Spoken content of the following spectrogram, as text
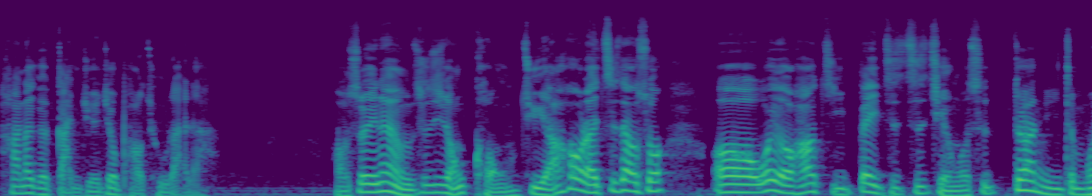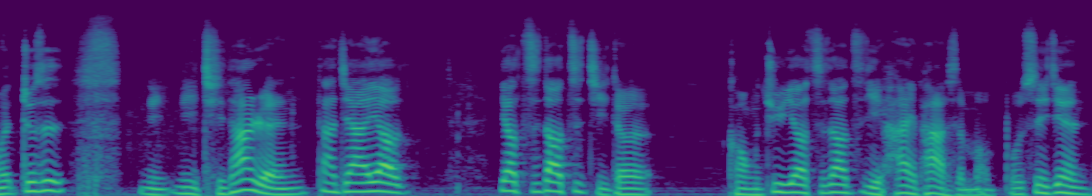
它那个感觉就跑出来了。哦，所以那种是一种恐惧啊。后来知道说，哦，我有好几辈子之前我是对啊，你怎么会就是你你其他人大家要要知道自己的恐惧，要知道自己害怕什么，不是一件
